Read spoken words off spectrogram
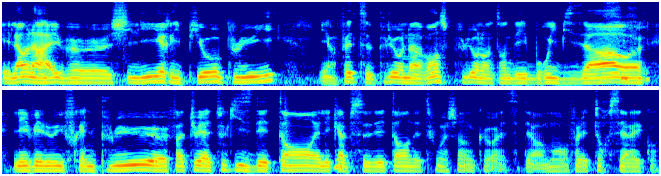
Et là, on arrive Chili, Ripio, pluie. Et en fait, plus on avance, plus on entend des bruits bizarres. euh, les vélos, ils freinent plus. euh, Enfin, tu vois, il y a tout qui se détend et les câbles se détendent et tout, machin. Donc, ouais, c'était vraiment. Il fallait tout resserrer, quoi.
